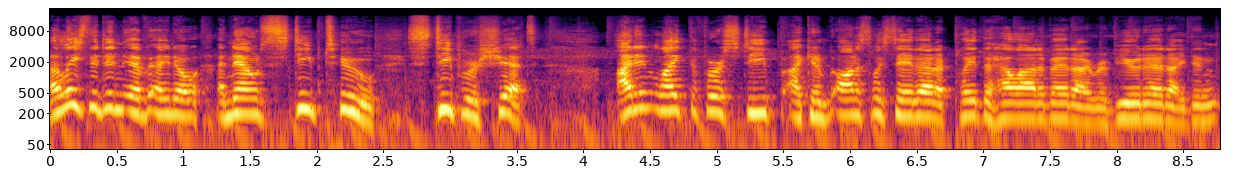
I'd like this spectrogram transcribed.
At least they didn't, you know, announce Steep 2, steeper shit. I didn't like the first Steep. I can honestly say that. I played the hell out of it. I reviewed it. I didn't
